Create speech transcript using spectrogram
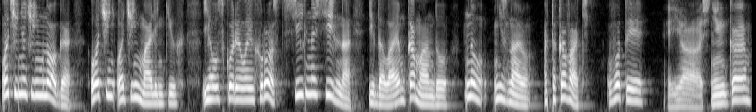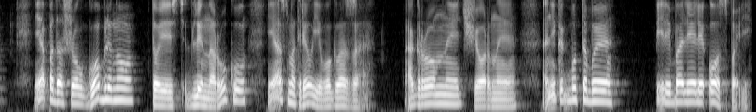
Очень-очень много. Очень-очень маленьких. Я ускорила их рост сильно-сильно и дала им команду. Ну, не знаю, атаковать. Вот и... Ясненько. Я подошел к гоблину, то есть длинноруку, и осмотрел его глаза. Огромные, черные. Они как будто бы переболели оспой.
